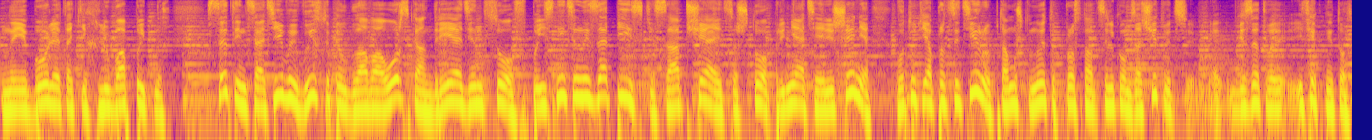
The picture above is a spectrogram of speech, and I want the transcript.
наиболее таких любопытных. С этой инициативой выступил глава Орска Андрей Одинцов. В пояснительной записке сообщается, что принятие решения, вот тут я процитирую, потому что, ну, это просто надо целиком зачитывать, без этого эффект не тот.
